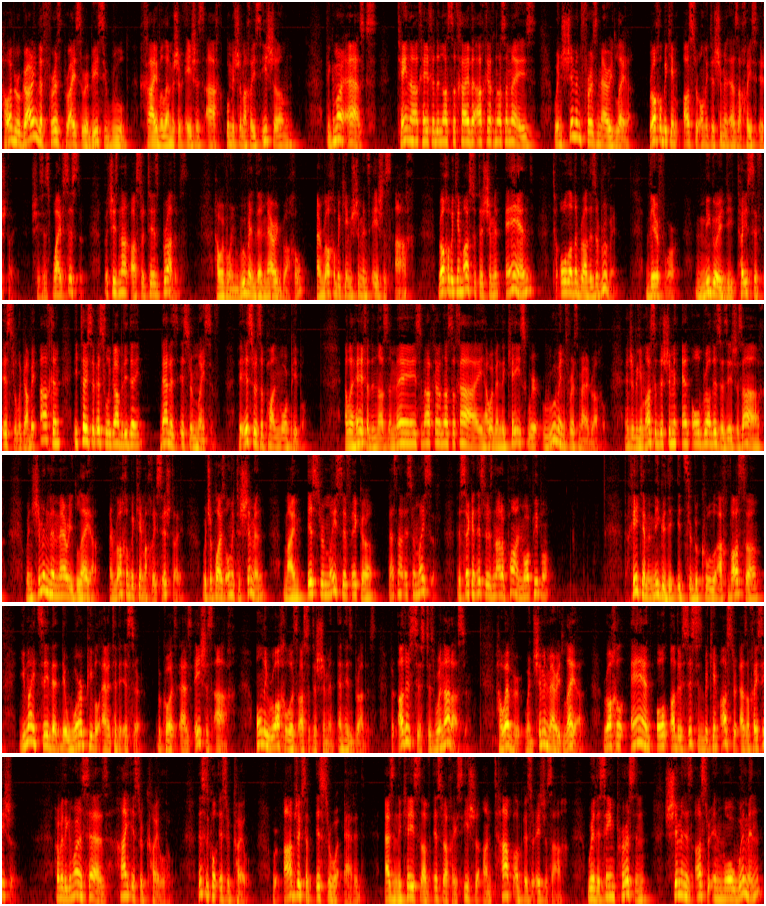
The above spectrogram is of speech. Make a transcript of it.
However, regarding the first price Rabbi ruled Mishum Eishes Ach The Gemara asks, when Shimon first married Leah, Rachel became usher only to Shimon as a chayis ishtai. She's his wife's sister, but she's not usher to his brothers. However, when Reuben then married Rachel, and Rachel became Shimon's Ashes Ach, Rachel became usher to Shimon and to all other brothers of Reuben. Therefore, Migoy di Taisif Isra Lagabe Achim, i Taisif Lagabe Day. That is Isra Maisif. The Isra is upon more people. However, in the case where Reuben first married Rachel, and she became Asa to Shimon and all brothers as Ach, when Shimon then married Leah, and Rachel became a Chaysishtai, which applies only to Shimon, my Isra Maisif Ikka, that's not Isra Maisif. The second Isra is not upon more people. You might say that there were people added to the Isser, because as Ashes Ach, only Rachel was Asr to Shimon and his brothers, but other sisters were not Asr. However, when Shimon married Leah, Rachel and all other sisters became Asr as a Chaisisha. However, the Gemara says, Hi Isser Kailhu. This is called Isser Kail, where objects of Isser were added, as in the case of Isra Chaisisha on top of Isra Eshesach, where the same person, Shimon is Asr in more women,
